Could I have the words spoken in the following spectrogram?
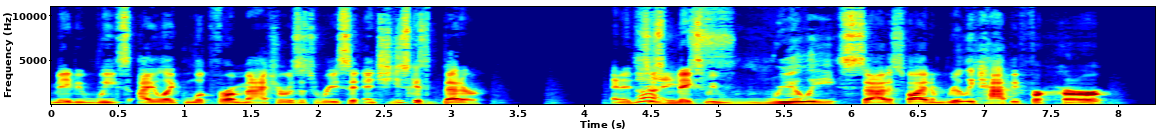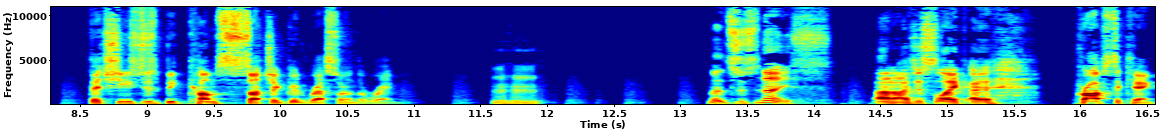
maybe weeks, I like look for a match or is it's recent, and she just gets better. And it just makes me really satisfied and really happy for her that she's just become such a good wrestler in the ring. Mm-hmm. That's just Nice. I don't know. I just like I, props to King.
